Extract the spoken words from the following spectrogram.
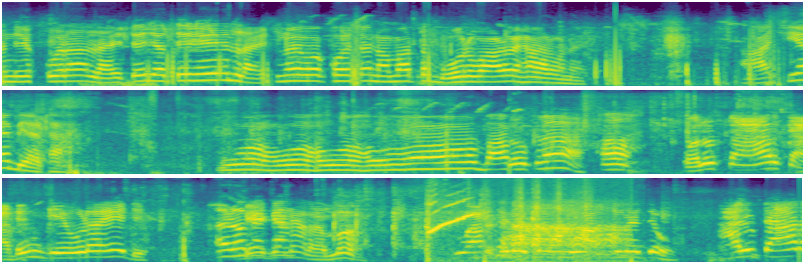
અને એક કોરા લાઇટે જતી રહી. ને લાઇટનો વખો છે ને અમારે તો બોર વાળો સારો નહીં આ છીએ બેઠા? ઓહો હો હો બાપ. છોકરા હા. ઓલું તાર કાઢીને ગેવડા હે જ. બે જણા રમ. તું આપતું ને જાઉં, હું ટાર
